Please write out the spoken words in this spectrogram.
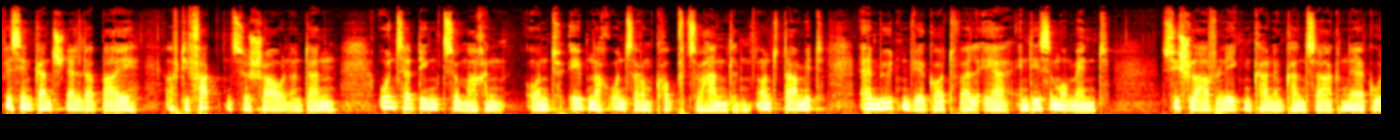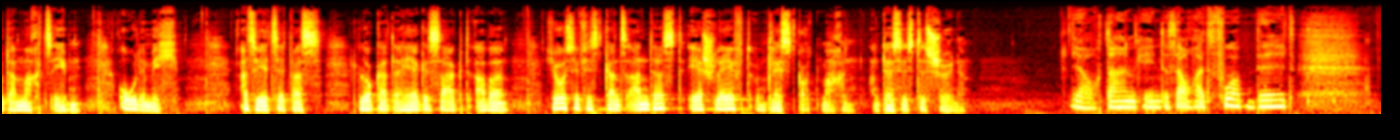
Wir sind ganz schnell dabei, auf die Fakten zu schauen und dann unser Ding zu machen und eben nach unserem Kopf zu handeln. Und damit ermüden wir Gott, weil er in diesem Moment sich schlafen legen kann und kann sagen, na gut, dann macht's eben, ohne mich. Also jetzt etwas locker dahergesagt, aber Josef ist ganz anders. Er schläft und lässt Gott machen. Und das ist das Schöne. Ja, auch dahingehend ist auch als Vorbild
